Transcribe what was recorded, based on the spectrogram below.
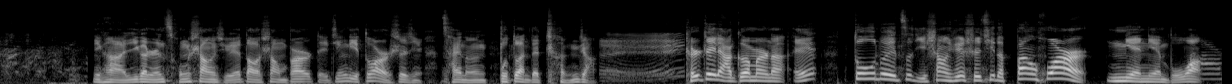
你看啊，一个人从上学到上班得经历多少事情才能不断的成长？可是这俩哥们儿呢，哎，都对自己上学时期的班花儿。念念不忘，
